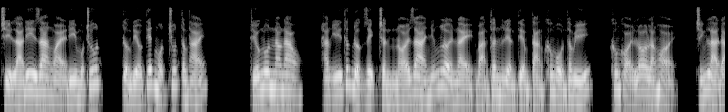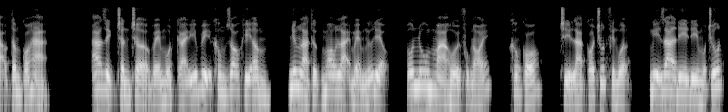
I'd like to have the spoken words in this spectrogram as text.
chỉ là đi ra ngoài đi một chút, tưởng điều tiết một chút tâm thái. Thiếu ngôn nao nao, hắn ý thức được dịch trần nói ra những lời này bản thân liền tiềm tàng không ổn thâm ý, không khỏi lo lắng hỏi, chính là đạo tâm có hả? A dịch trần trở về một cái ý vị không rõ khí âm, nhưng là thực mau lại mềm ngữ điệu, ôn nhu mà hồi phục nói, không có, chỉ là có chút phiền muộn, nghĩ ra đi đi một chút.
